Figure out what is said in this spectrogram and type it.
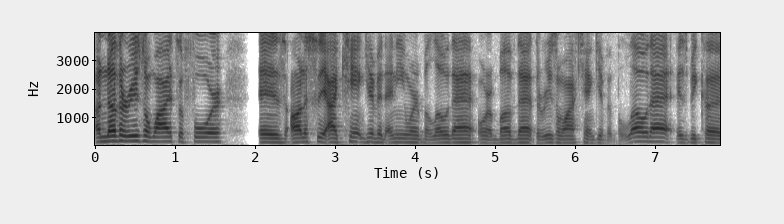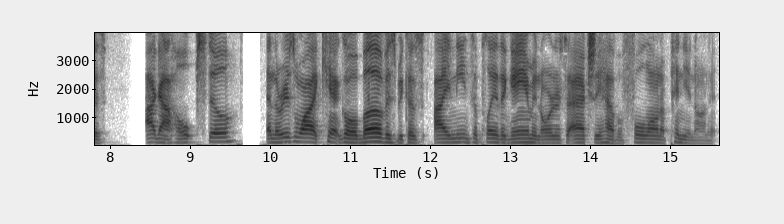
Another reason why it's a four is honestly I can't give it anywhere below that or above that. The reason why I can't give it below that is because I got hope still. And the reason why I can't go above is because I need to play the game in order to actually have a full on opinion on it.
